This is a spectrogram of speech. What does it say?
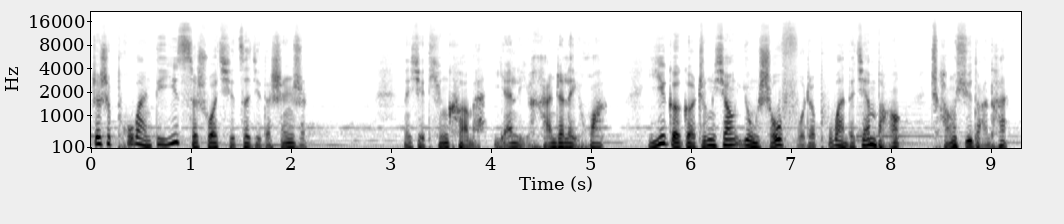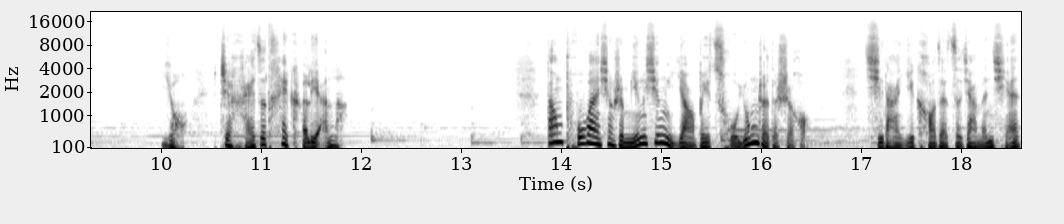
这是蒲万第一次说起自己的身世。那些听客们眼里含着泪花，一个个争相用手抚着蒲万的肩膀，长吁短叹：“哟，这孩子太可怜了。”当蒲万像是明星一样被簇拥着的时候，齐大姨靠在自家门前，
